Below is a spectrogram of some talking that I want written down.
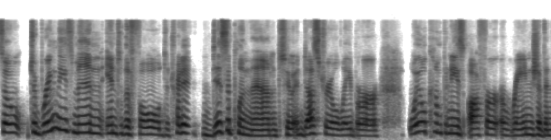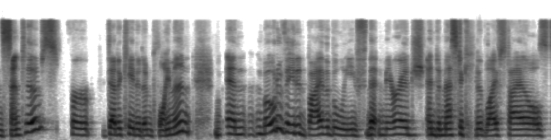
So, to bring these men into the fold, to try to discipline them to industrial labor, oil companies offer a range of incentives for dedicated employment and motivated by the belief that marriage and domesticated lifestyles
